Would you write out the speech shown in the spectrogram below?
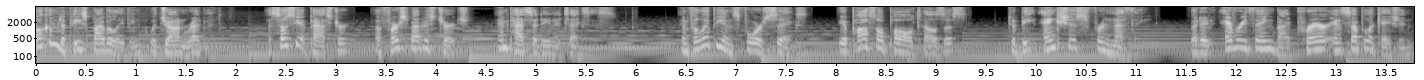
Welcome to Peace by Believing with John Redmond, Associate Pastor of First Baptist Church in Pasadena, Texas. In Philippians 4 6, the Apostle Paul tells us to be anxious for nothing, but in everything by prayer and supplication,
